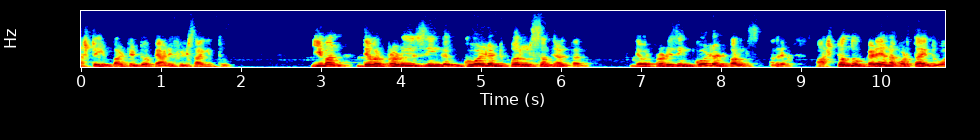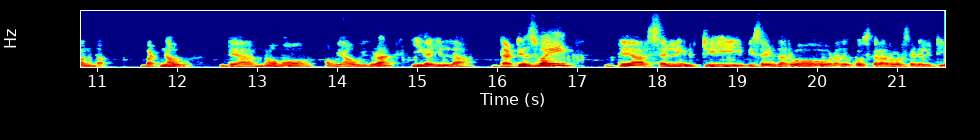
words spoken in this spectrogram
ಅಷ್ಟೇ ಇಂಪಾರ್ಟೆಂಟು ಪ್ಯಾಡಿ ಫೀಲ್ಡ್ಸ್ ಆಗಿತ್ತು. Even they were producing gold and pearls ಅಂತ ಹೇಳ್ತಾರೆ. ದೇವರ್ ಪ್ರೊಡ್ಯೂಸಿಂಗ್ ಗೋಲ್ಡ್ ಅಂಡ್ ಪರ್ಲ್ಸ್ ಅಂದ್ರೆ ಅಷ್ಟೊಂದು ಬೆಳೆಯನ್ನು ಕೊಡ್ತಾ ಇದ್ವು ಅಂತ. ಬಟ್ ನಾವು ದೇ ಆರ್ ನೋ ಮೋರ್ ಅವು ಯಾವುವು ಕೂಡ ಈಗ ಇಲ್ಲ. That is why they are selling tea beside the road ಅದಕ್ಕೋಸ್ಕರ ರೋಡ್ ಸೈಡಲ್ಲಿ ಟೀ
